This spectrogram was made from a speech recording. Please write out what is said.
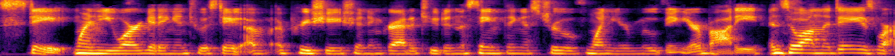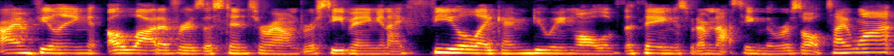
state when you are getting into a state of appreciation and gratitude. And the same thing is true of when you're moving your body. And so on the days where I'm feeling a lot of resistance around receiving and I feel like I'm doing all of the things, but I'm not seeing the results I want,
